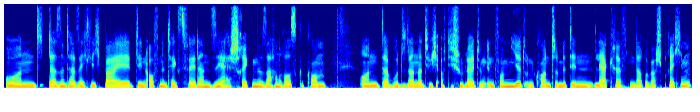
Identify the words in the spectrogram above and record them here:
Und da sind tatsächlich bei den offenen Textfeldern sehr erschreckende Sachen rausgekommen. Und da wurde dann natürlich auch die Schulleitung informiert und konnte mit den Lehrkräften darüber sprechen.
